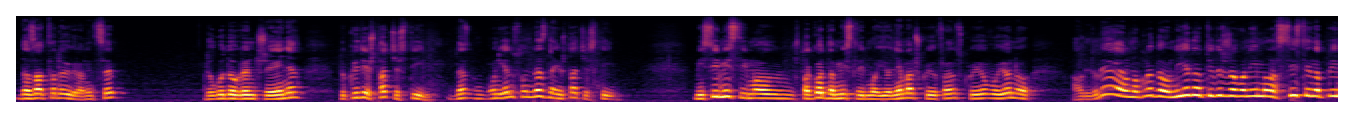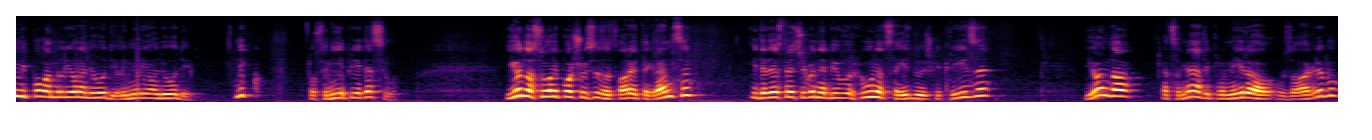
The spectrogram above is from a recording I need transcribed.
da zatvaraju granice, dok bude ograničenja, dok vide šta će s tim. Ne, oni jednostavno ne znaju šta će s tim. Mi svi mislimo, šta god da mislimo, i o Njemačkoj, i o Francuskoj, i ovo i ono, ali realno gledao, nijedna od tih država nije imala sistem da primi pola miliona ljudi ili milion ljudi. Niko. To se nije prije desilo. I onda su oni počeli se zatvaraju te granice i 93. godine je bio vrhunac te izbiličke krize. I onda, kad sam ja diplomirao u Zagrebu,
